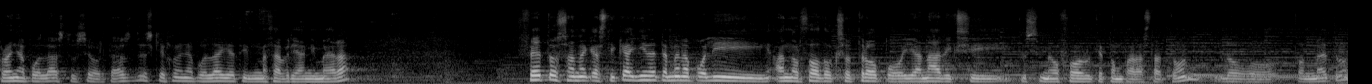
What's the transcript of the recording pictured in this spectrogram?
Χρόνια πολλά στους εορτάζοντες και χρόνια πολλά για την μεθαυριανή μέρα. Φέτος αναγκαστικά γίνεται με ένα πολύ ανορθόδοξο τρόπο η ανάδειξη του σημεοφόρου και των παραστατών λόγω των μέτρων.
